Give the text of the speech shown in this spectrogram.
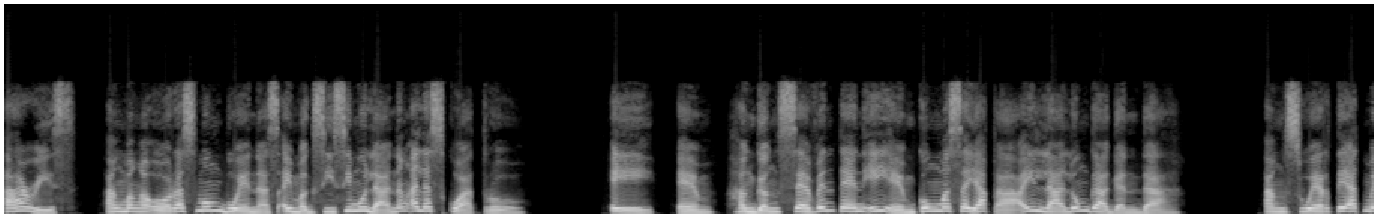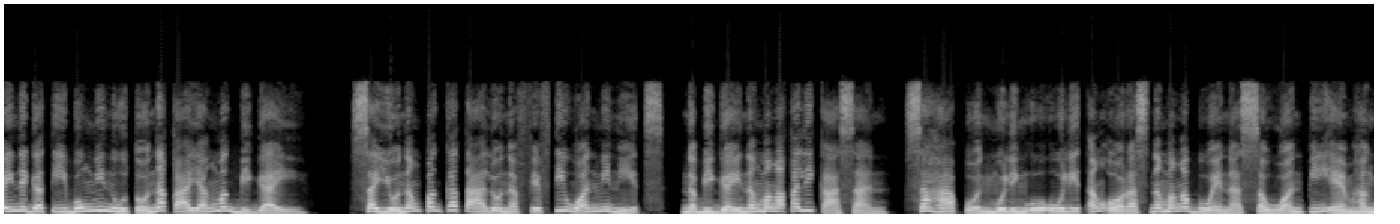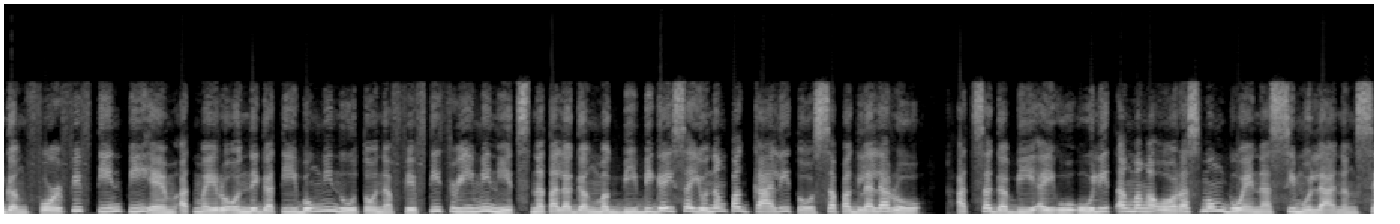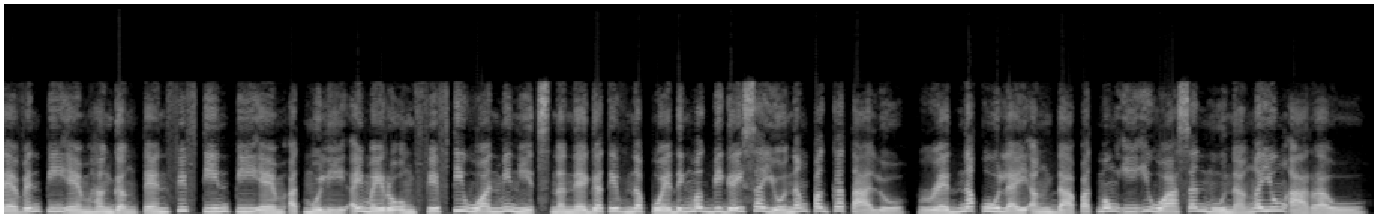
Aris, ang mga oras mong buenas ay magsisimula ng alas 4 a.m. hanggang 7.10 a.m. kung masaya ka ay lalong gaganda. Ang swerte at may negatibong minuto na kayang magbigay. Sa'yo ng pagkatalo na 51 minutes, nabigay ng mga kalikasan, sa hapon muling uulit ang oras ng mga buenas sa 1pm hanggang 4.15pm at mayroon negatibong minuto na 53 minutes na talagang magbibigay sa'yo ng pagkalito sa paglalaro, at sa gabi ay uulit ang mga oras mong buenas simula ng 7pm hanggang 10.15pm at muli ay mayroong 51 minutes na negative na pwedeng magbigay sa'yo ng pagkatalo, red na kulay ang dapat mong iiwasan muna ngayong araw.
